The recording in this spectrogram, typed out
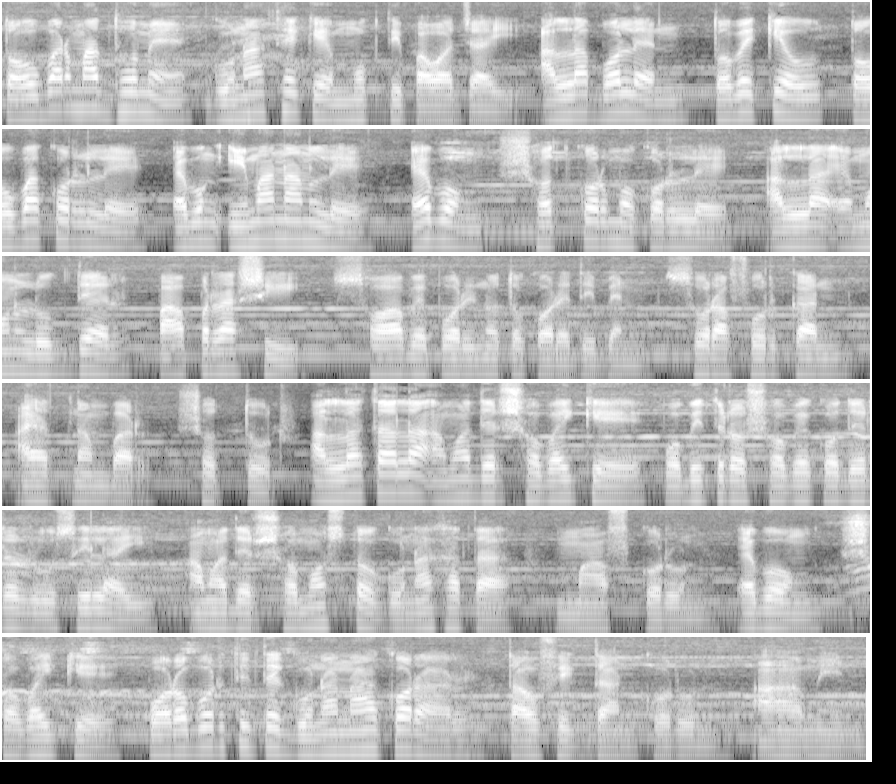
তৌবার মাধ্যমে গুনাহ থেকে মুক্তি পাওয়া যায়। আল্লাহ বলেন, তবে কেউ তৌবা করলে এবং ইমান আনলে এবং সৎকর্ম করলে আল্লাহ এমন লোকদের পাপরাশি সওয়াবে পরিণত করে দিবেন। সূরা ফুরকান, আয়াত নাম্বার সত্তর। আল্লাহ তাআলা আমাদের সবাইকে পবিত্র শবে কদরের উসিলাই আমাদের সমস্ত গুনাখাতা মাফ করুন এবং সবাইকে পরবর্তীতে গুণা না করার তৌফিক দান করুন। আমিন।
